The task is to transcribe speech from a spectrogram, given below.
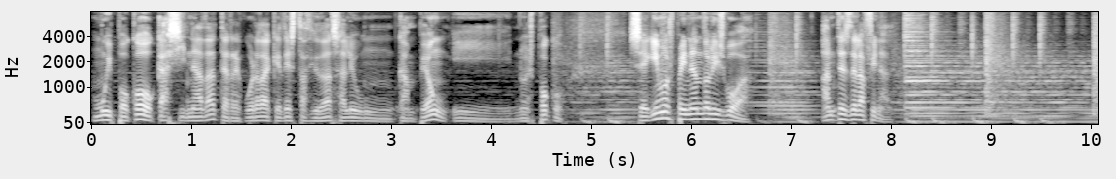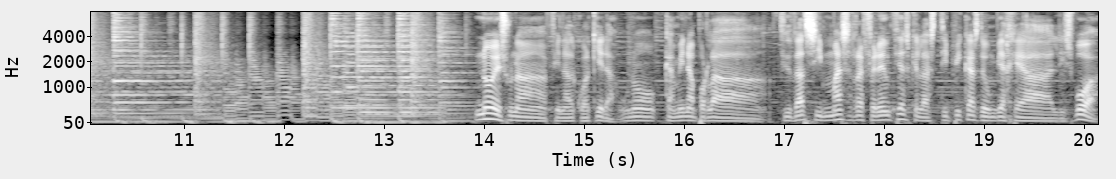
muy poco o casi nada te recuerda que de esta ciudad sale un campeón y no es poco. Seguimos peinando Lisboa antes de la final. No es una final cualquiera, uno camina por la ciudad sin más referencias que las típicas de un viaje a Lisboa.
